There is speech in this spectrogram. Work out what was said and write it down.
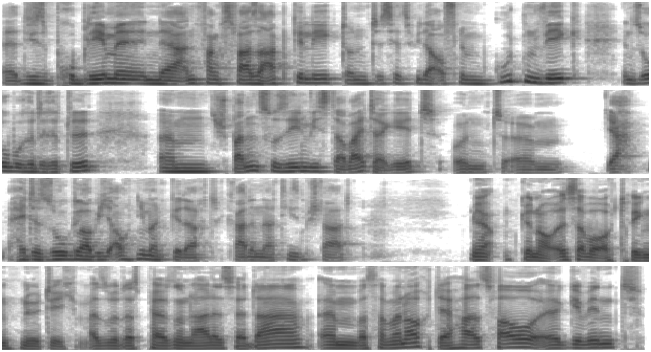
äh, diese Probleme in der Anfangsphase abgelegt und ist jetzt wieder auf einem guten Weg ins obere Drittel. Ähm, spannend zu sehen, wie es da weitergeht. Und ähm, ja, hätte so, glaube ich, auch niemand gedacht, gerade nach diesem Start. Ja, genau, ist aber auch dringend nötig. Also das Personal ist ja da. Ähm, was haben wir noch? Der HSV äh, gewinnt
